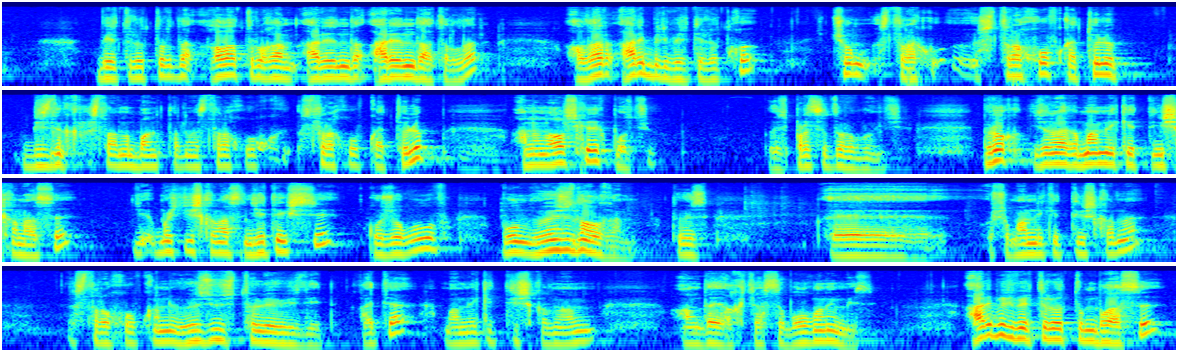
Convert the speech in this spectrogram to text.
вертолетторду ала турган арендаторлор алар ар бир вертолетко чоң страховка төлөп биздин кыргызстандын банктарына страховка төлөп анан алыш керек болчу өзү процедура боюнча бирок жанагы мамлекеттин ишканасы ишканасынын жетекчиси кожогулов буну өзүнө алган то есть ошо мамлекеттик ишкана страховканы өзүбүз төлөйбүз дейт хотя мамлекеттик ишкананын андай акчасы болгон эмес ар бир вертолеттун баасы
